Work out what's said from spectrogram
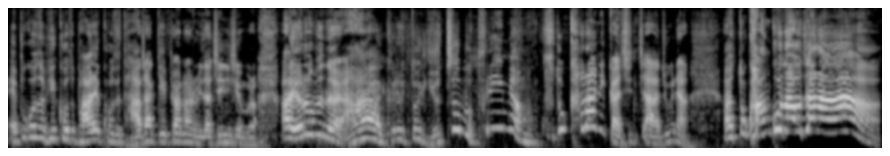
F 코드, B 코드, 바레 코드 다 잡기 편합니다. 진심으로. 아 여러분들 아 그리고 또 유튜브 프리미엄 구독하라니까 진짜 아주 그냥 아 또 광고 나오잖아.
